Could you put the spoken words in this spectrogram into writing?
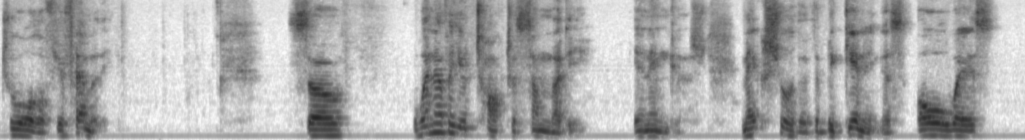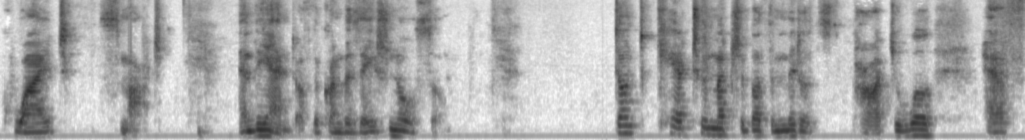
to all of your family. So, whenever you talk to somebody in English, make sure that the beginning is always quite smart. And the end of the conversation also. Don't care too much about the middle part. You will have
